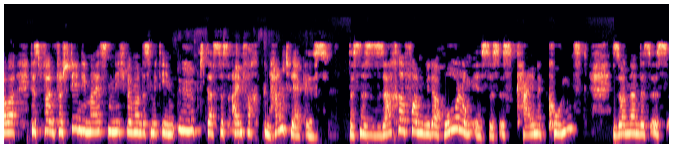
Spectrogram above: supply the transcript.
Aber das verstehen die meisten nicht, wenn man das mit ihnen übt, dass das einfach ein Handwerk ist. Dass eine Sache von Wiederholung ist. Das ist keine Kunst, sondern das ist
